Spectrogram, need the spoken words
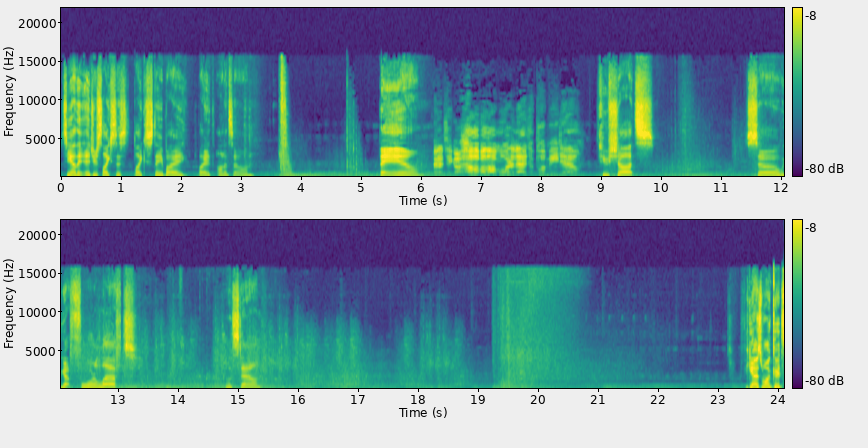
See how the just likes to like stay by by on its own. Bam. That put me down. Two shots. So we got four left. It's down. If you guys want good...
